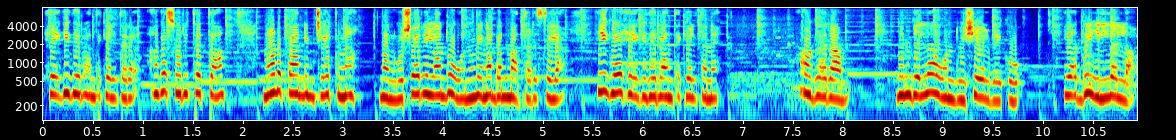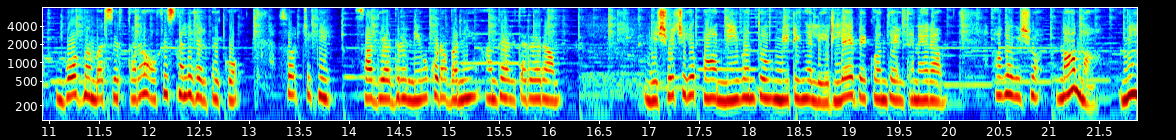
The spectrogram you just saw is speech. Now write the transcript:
ಹೇಗಿದ್ದೀರಾ ಅಂತ ಕೇಳ್ತಾರೆ. ಆಗ ಸುರಿತತ್ತ, ನೋಡಪ್ಪ ನಿಮ್ಮ ಚಿಕ್ಕಪ್ಪನ, ನನಗೆ ಹುಷಾರಿಲ್ಲ ಅಂದರೂ ಒಂದಿನ ಬಂದು ಮಾತಾಡಿಸ್ಲಿಲ್ಲ. ಈಗ ಹೇಗಿದ್ದೀರಾ ಅಂತ ಕೇಳ್ತಾನೆ. ಆಗ ರಾಮ್, ನಿಮಗೆಲ್ಲ ಒಂದು ವಿಷಯ ಹೇಳಬೇಕು. ಆದರೆ ಇಲ್ಲಲ್ಲ, ಬೋರ್ಡ್ ಮೆಂಬರ್ಸ್ ಇರ್ತಾರೆ, ಆಫೀಸ್ನಲ್ಲಿ ಹೇಳಬೇಕು. ಸೊ, ಚಿಕ್ಕಿ, ಸಾಧ್ಯ ಆದರೆ ನೀವು ಕೂಡ ಬನ್ನಿ ಅಂತ ಹೇಳ್ತಾರೆ ರಾಮ್. ವಿಶ್ವ ಚಿಕ್ಕಪ್ಪ, ನೀವಂತೂ ಮೀಟಿಂಗಲ್ಲಿ ಇರಲೇಬೇಕು ಅಂತ ಹೇಳ್ತಾನೆ ರಾಮ್. ಆಗ ವಿಶ್ವ, ನಾನಾ, ನೀ?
